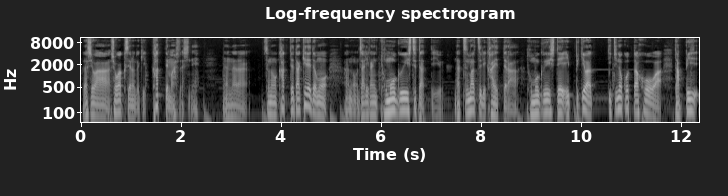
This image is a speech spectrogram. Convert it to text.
私は小学生の時飼ってましたしね。なんなら、その飼ってたけれども、あの、ザリガニ共食いしてたっていう、夏祭り帰ったら、共食いして一匹は生き残った方は脱皮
